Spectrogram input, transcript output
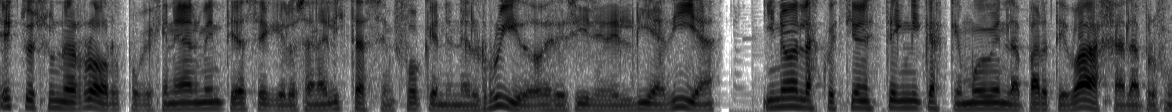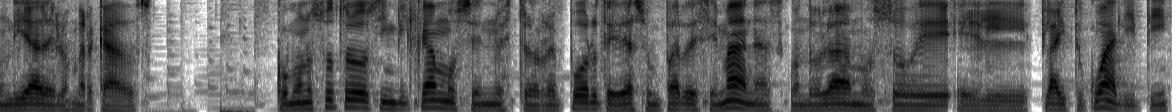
Esto es un error porque generalmente hace que los analistas se enfoquen en el ruido, es decir, en el día a día, y no en las cuestiones técnicas que mueven la parte baja, la profundidad de los mercados. Como nosotros indicamos en nuestro reporte de hace un par de semanas, cuando hablábamos sobre el flight to quality,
